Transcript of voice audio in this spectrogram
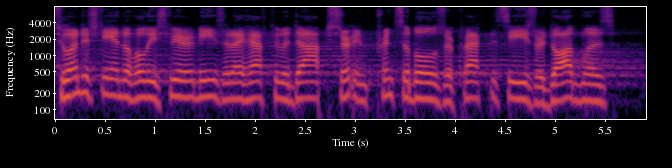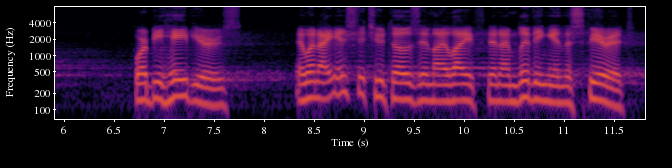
to understand the Holy Spirit means that I have to adopt certain principles or practices or dogmas or behaviors. And when I institute those in my life, then I'm living in the Spirit,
